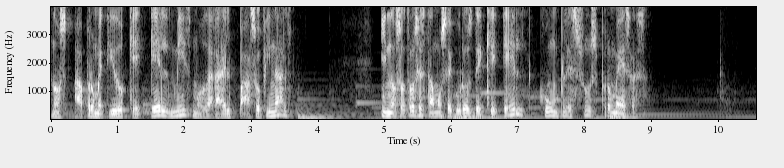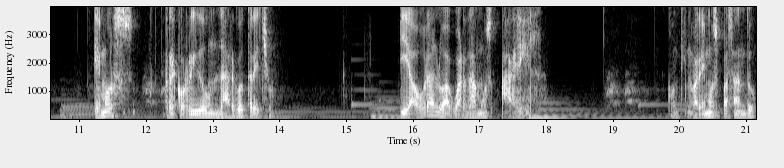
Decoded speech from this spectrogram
nos ha prometido que Él mismo dará el paso final, y nosotros estamos seguros de que Él cumple sus promesas. Hemos recorrido un largo trecho y ahora lo aguardamos a Él. Continuaremos pasando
